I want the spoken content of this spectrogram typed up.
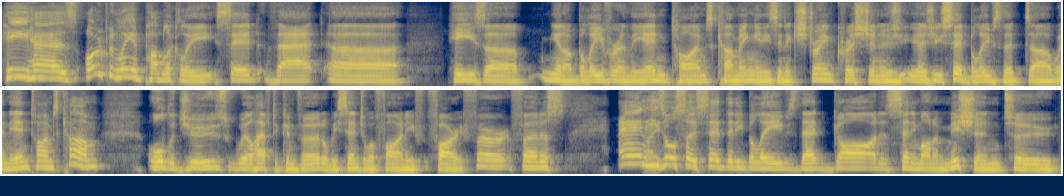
he has openly and publicly said that uh, he's a you know believer in the end times coming, and he's an extreme Christian, as you, as you said, believes that uh, when the end times come, all the Jews will have to convert or be sent to a fiery, fiery fur, furnace. And he's also said that he believes that God has sent him on a mission to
